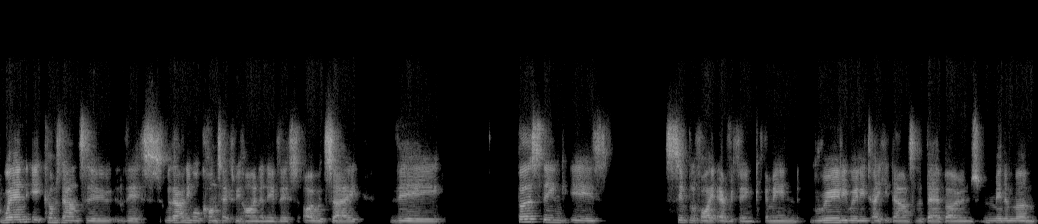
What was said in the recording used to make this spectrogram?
when it comes down to this, without any more context behind any of this, I would say the first thing is simplify everything. I mean, really, really take it down to the bare bones, minimum,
